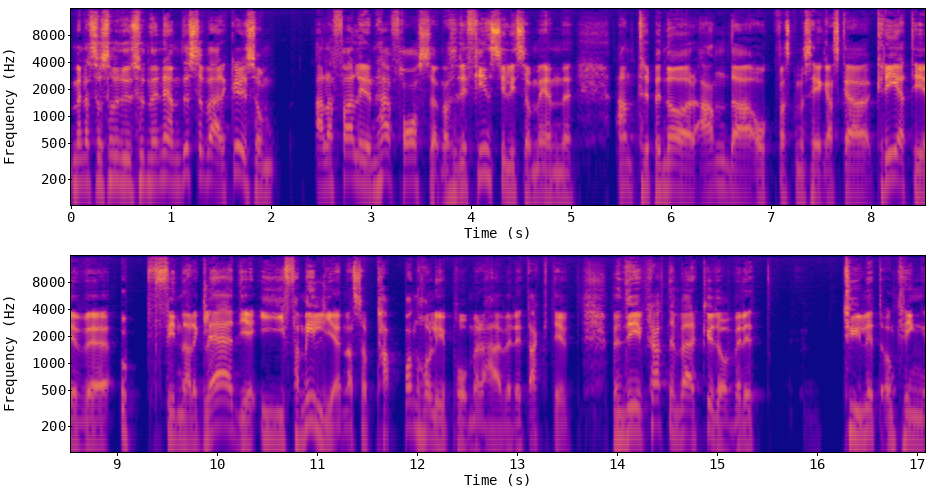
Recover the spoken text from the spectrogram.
Men alltså, som, du, som du nämnde så verkar det som, i alla fall i den här fasen, alltså det finns ju liksom en entreprenöranda och vad ska man säga, ganska kreativ eh, uppfinnarglädje i familjen. Alltså pappan håller ju på med det här väldigt aktivt. Men drivkraften verkar ju då väldigt tydligt omkring,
